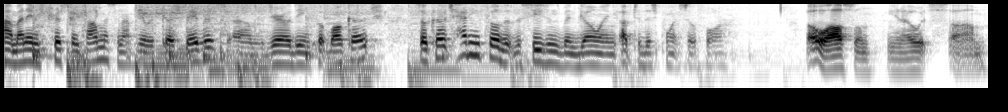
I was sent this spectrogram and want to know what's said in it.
Hi, my name is Tristan Thomas, and I'm here with Coach Davis, um, the Geraldine football coach. So, Coach, how do you feel that the season's been going up to this point so far? Oh, awesome! You know, it's um,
